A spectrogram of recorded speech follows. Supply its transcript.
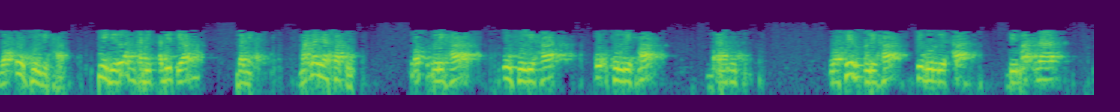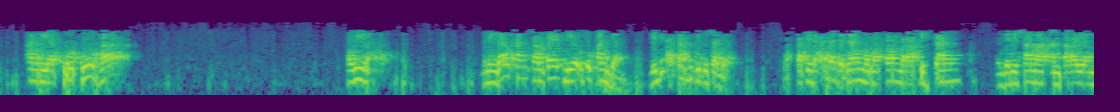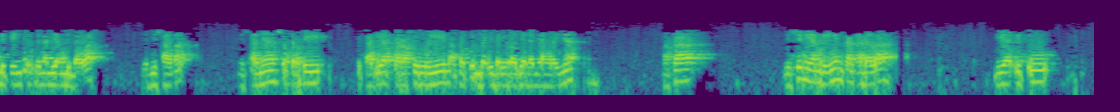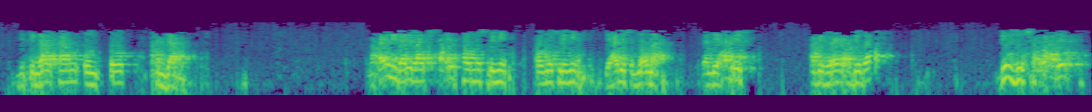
wa uful liha. Ini di dalam hadis-hadis yang banyak. Maknanya satu. Wafrul liha, uful liha, uful liha, dan wafir liha, firul liha, di makna an yatukuha awila. Meninggalkan sampai dia itu panjang. Dibiarkan begitu saja. Maka tidak ada dengan memotong, merapihkan, menjadi sama antara yang di pinggir dengan yang di bawah. Jadi sama. Misalnya seperti kita lihat para sururin ataupun dai-dai raja dan yang lainnya. Maka di sini yang diinginkan adalah dia itu ditinggalkan untuk panjang. Maka ini dari lifestyle kaum muslimin, kaum muslimin di hadis Ibnu Umar dan di hadis Abi Hurairah juga juzu sawarid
